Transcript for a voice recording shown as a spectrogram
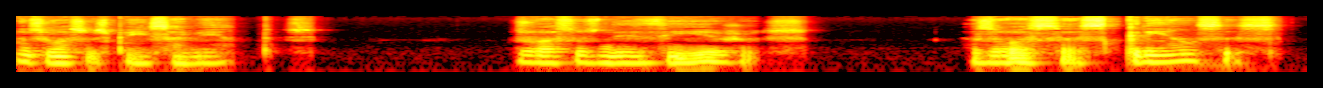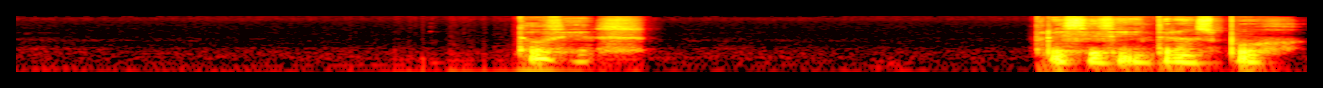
os vossos pensamentos, os vossos desejos, as vossas crenças. Talvez precisem transpor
